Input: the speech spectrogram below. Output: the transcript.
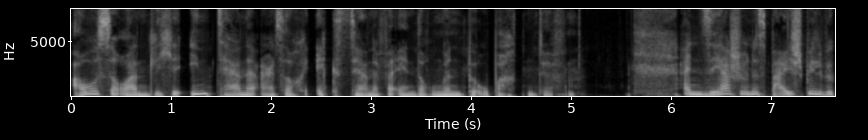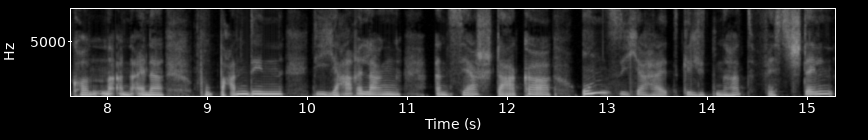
außerordentliche interne als auch externe Veränderungen beobachten dürfen. Ein sehr schönes Beispiel. Wir konnten an einer Probandin, die jahrelang an sehr starker Unsicherheit gelitten hat, feststellen,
